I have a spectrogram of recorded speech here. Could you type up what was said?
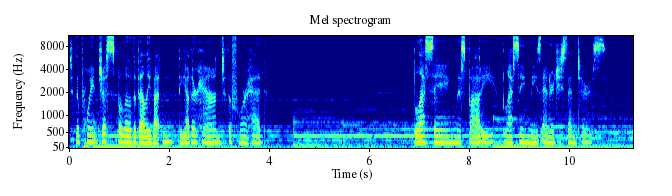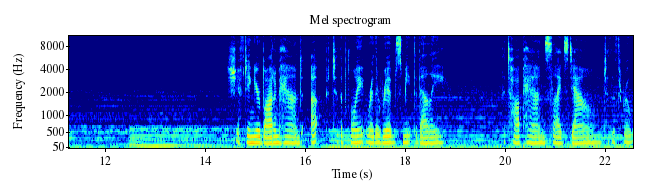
to the point just below the belly button, the other hand to the forehead. Blessing this body, blessing these energy centers. Shifting your bottom hand up to the point where the ribs meet the belly. The top hand slides down to the throat.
